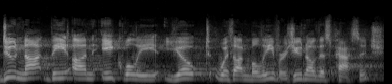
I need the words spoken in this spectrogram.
Do not be unequally yoked with unbelievers. You know this passage.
